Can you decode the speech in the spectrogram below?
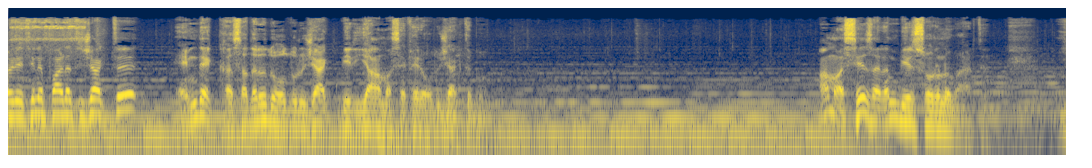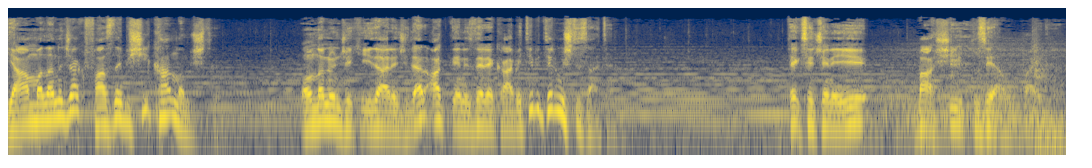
öğretini parlatacaktı hem de kasaları dolduracak bir yağma seferi olacaktı bu. Ama Sezar'ın bir sorunu vardı. Yağmalanacak fazla bir şey kalmamıştı. Ondan önceki idareciler Akdeniz'de rekabeti bitirmişti zaten. Tek seçeneği Vahşi Kuzey Avrupa'ydı.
